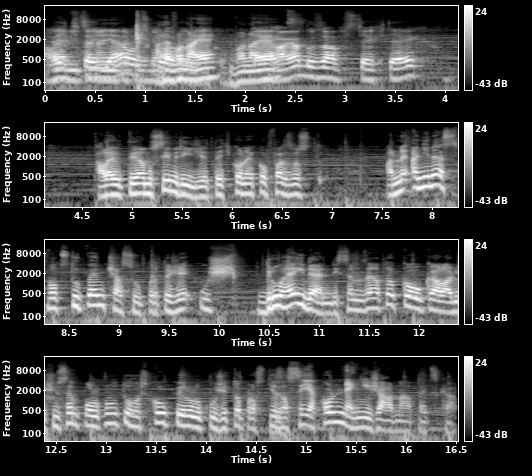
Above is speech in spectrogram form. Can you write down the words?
ale Teď to je ale ona je, ona je. Hayabusa z těch těch. Ale ty já musím říct, že teď jako fakt odstu- a ne, ani ne s odstupem času, protože už druhý den, když jsem se na to koukal a když už jsem polknul tu hořkou pilulku, že to prostě zase jako není žádná pecka,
